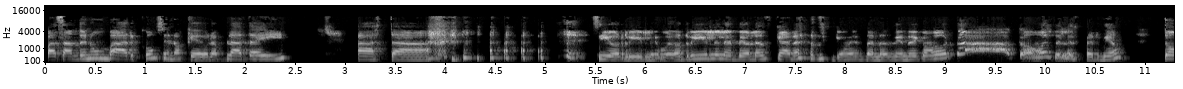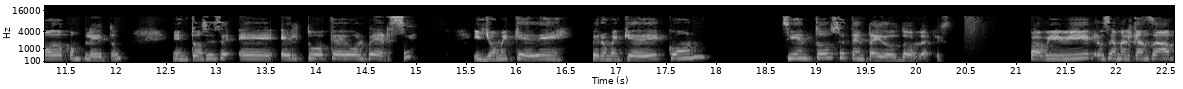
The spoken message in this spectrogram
pasando en un barco, se nos quedó la plata ahí, hasta... sí, horrible, horrible, les veo las caras, así que me están haciendo como, no, ¿cómo se les perdió? Todo completo. Entonces, eh, él tuvo que devolverse y yo me quedé, pero me quedé con 172 dólares para vivir, o sea, me alcanzaba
